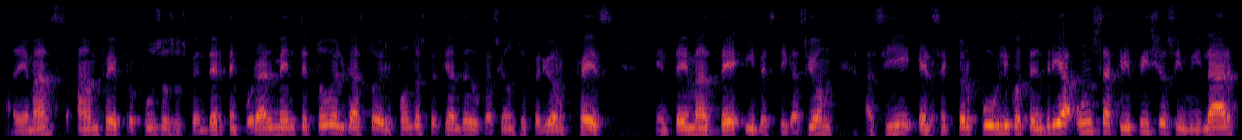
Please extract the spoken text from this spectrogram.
Además, ANFE propuso suspender temporalmente todo el gasto del Fondo Especial de Educación Superior FES en temas de investigación. Así, el sector público tendría un sacrificio similar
